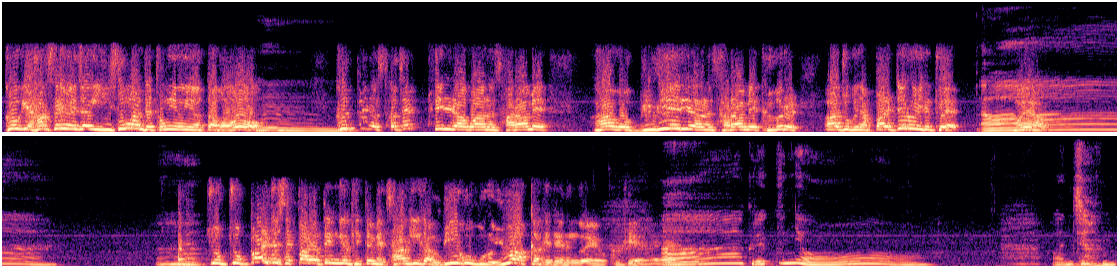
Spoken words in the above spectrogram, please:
거기 학생회장이 이승만 대통령이었다고. 음. 그때는 서재필이라고 하는 사람의 하고 뮤리엘이라는 사람의 그거를 아주 그냥 빨대로 이렇게 아. 뭐야? 아. 쭉쭉 빨듯이 빨아당겼기 때문에 자기가 미국으로 유학 가게 되는 거예요. 그게. 아, 그랬군요. 완전.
